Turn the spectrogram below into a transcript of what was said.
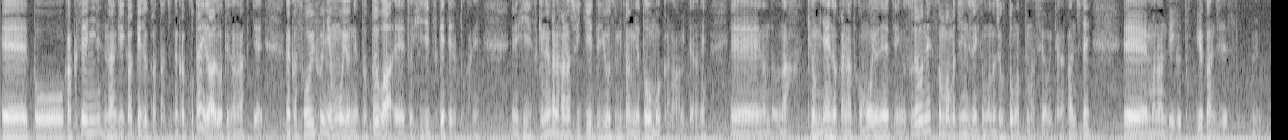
えっ、ー、と、学生にね、投げかける形。なんか答えがあるわけじゃなくて、なんかそういう風に思うよね。例えば、えっ、と、肘つけてるとかね、え肘つけながら話聞いてる様子見たらみんなどう思うかな？みたいなね。えなんだろうな、興味ないのかな？とか思うよね？っていう、それをね、そのまま人事の人も同じこと思ってますよ？みたいな感じで、え学んでいるという感じです。うん。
